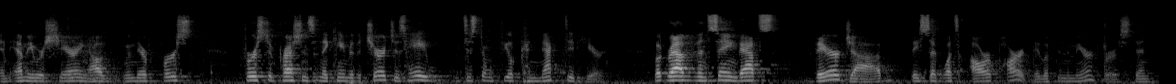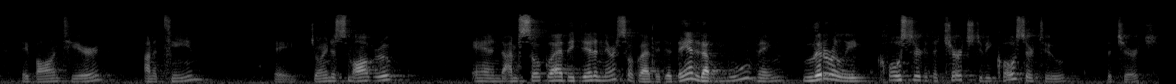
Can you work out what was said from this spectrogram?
and Emmy were sharing how when their first first impressions when they came to the church is, hey, we just don't feel connected here. But rather than saying that's their job, they said, what's our part? They looked in the mirror first and they volunteered on a team. They joined a small group. And I'm so glad they did, and they're so glad they did. They ended up moving literally closer to the church to be closer to the church.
